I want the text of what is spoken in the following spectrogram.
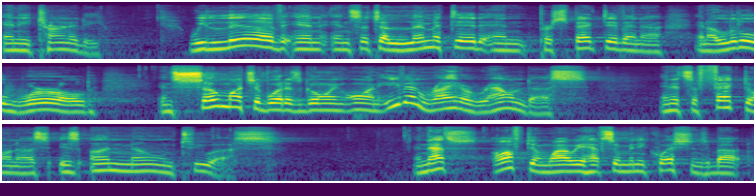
and eternity. We live in, in such a limited and perspective in a, in a little world, and so much of what is going on, even right around us, and its effect on us, is unknown to us. And that's often why we have so many questions about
